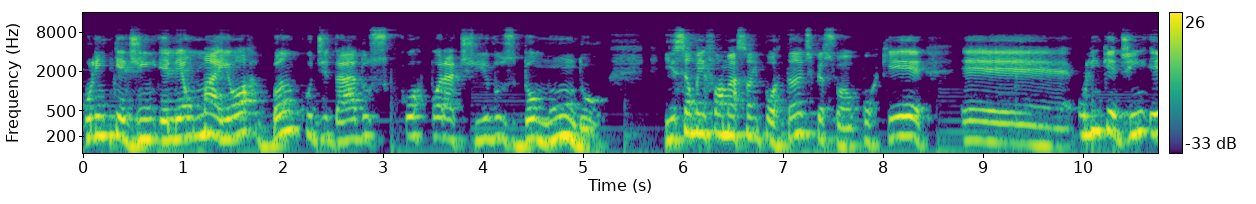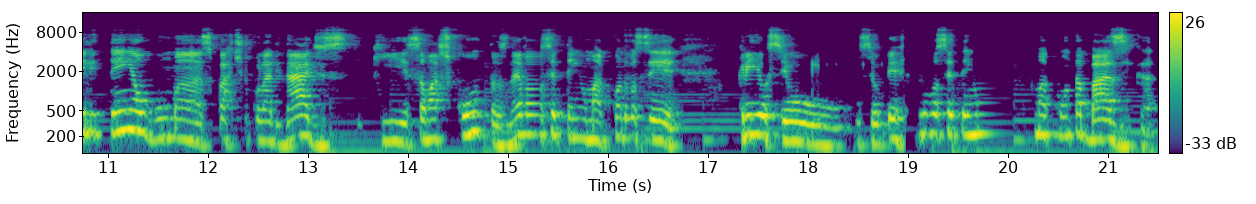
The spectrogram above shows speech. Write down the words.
o LinkedIn ele é o maior banco de dados corporativos do mundo. Isso é uma informação importante, pessoal, porque é, o LinkedIn ele tem algumas particularidades que são as contas, né? Você tem uma quando você cria o seu, o seu perfil, você tem uma conta básica.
